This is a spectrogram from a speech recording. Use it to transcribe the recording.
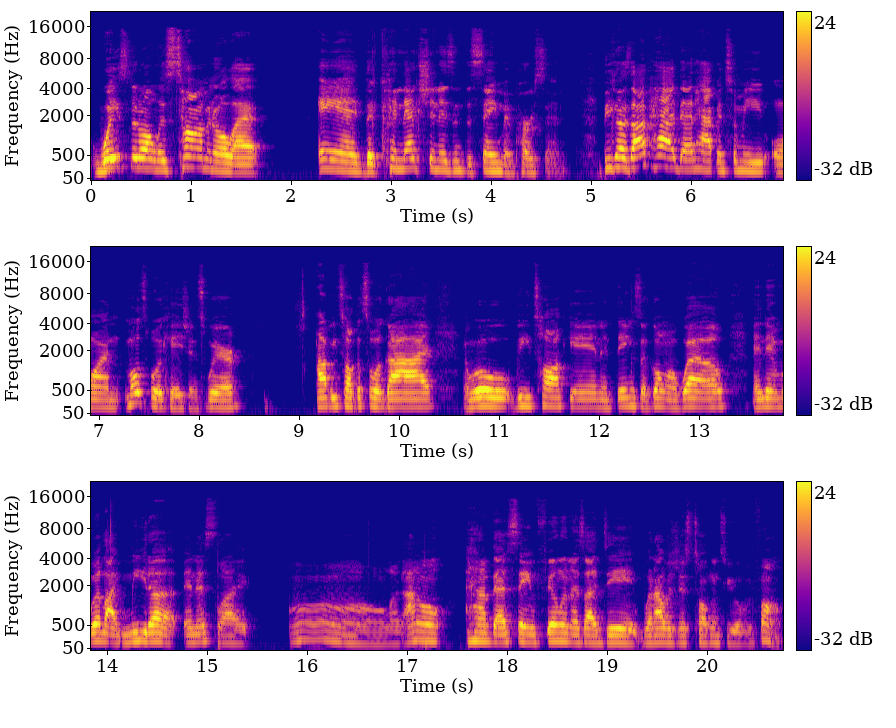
wasted all this time and all that, and the connection isn't the same in person. Because I've had that happen to me on multiple occasions where I'll be talking to a guy and we'll be talking and things are going well. And then we'll like meet up and it's like, oh, like I don't have that same feeling as I did when I was just talking to you over the phone.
